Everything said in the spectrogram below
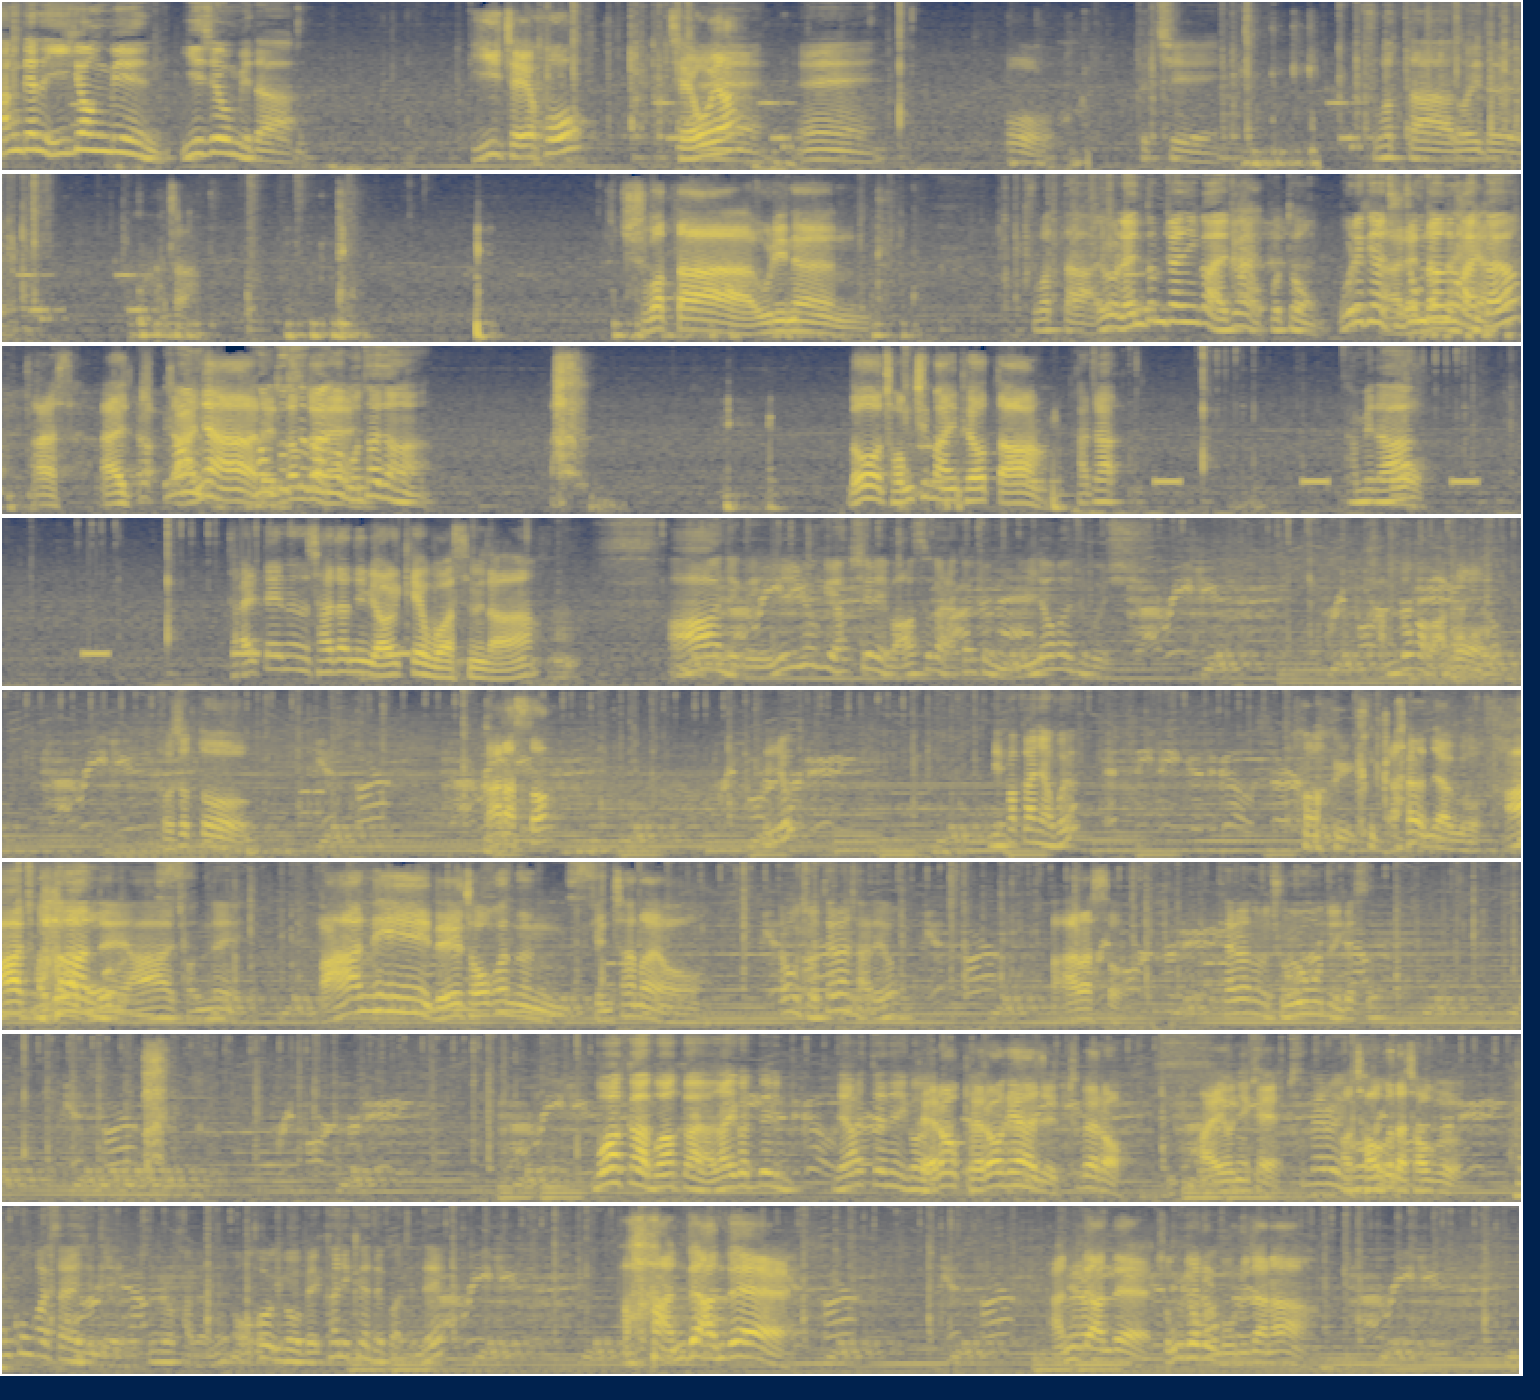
상대는 이경민, 이재호입니다. 이재호? 재호야? 예, 예, 오, 그치. 죽었다, 너희들. 가자. 죽었다. 우리는 죽었다. 이거 랜덤전인 거 알죠? 보통. 우리 그냥 아, 주종전으로 랜덤전이야. 갈까요? 알았어. 아, 형, 아니야. 형 토스 랜덤전에. 못하잖아. 너 정치 많이 배웠다. 가자. 갑니다. 오. 잘 때는 사장님 10개 모았습니다. 아, 근데 그 16이 확실히 마우스가 약간 좀 밀려가지고, 씨. 감도가 마음에 안 뭐. 들어? 벌써 또 깔았어? 밀려? 밑밥 가냐고요? 어, 이거 깔았냐고. 아. 뭐. 아, 졌네. 아니, 내 저거는 괜찮아요. 형, 저 테란 잘해요. 아, 알았어. 테란으로 조용호도 이겼어. 뭐 할까, 뭐 할까? 나 이거 때- 내가 할 때는 이거 배럭, 배럭 해야지. 투배럭. 바이오닉 해. 투배로 이거 아, 저그다, 저그. 콩콩 갈 사이즈인데 이거 투배로 가면은 어, 어 이거 메카닉 해야 될 것 같은데? 아, 안 돼, 안 돼. 안 돼, 안 돼. 종족을 모르잖아.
